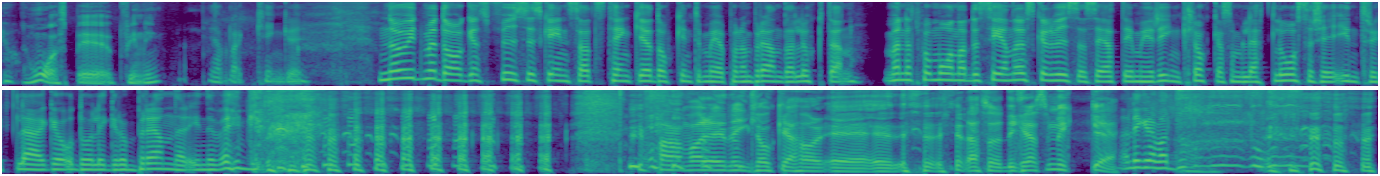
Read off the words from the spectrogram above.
Ja. HSB-uppfinning. Jävla kinggrej. Nöjd med dagens fysiska insats tänker jag dock inte mer på den brända lukten. Men ett par månader senare ska det visa sig att det är min ringklocka som lätt låser sig i intryckt läge och då ligger och bränner in i väggen. Hur fan var det en ringklocka har... Eh, alltså, det krävs mycket. Jag ligger bara...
